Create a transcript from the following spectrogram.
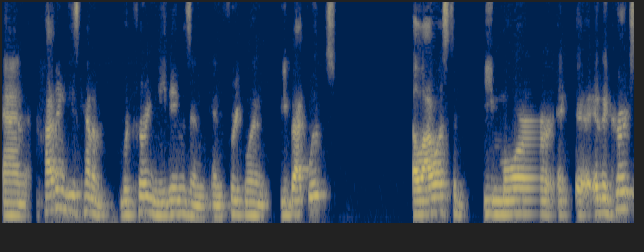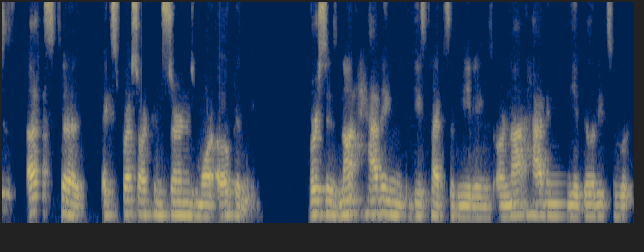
And having these kind of recurring meetings and, and frequent feedback loops allow us to be more, it, it encourages us to express our concerns more openly versus not having these types of meetings or not having the ability to,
